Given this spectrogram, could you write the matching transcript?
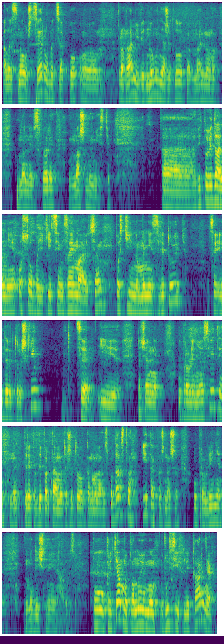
Але знову ж це робиться по о, програмі відновлення житлово-комунального комунальної сфери в нашому місті. Е, Відповідальні особи, які цим займаються, постійно мені звітують. Це і директори шкіл, це і начальник управління освіти, директор департаменту житлового комунального господарства, і також наше управління медичної галузі. По укриттям ми плануємо в усіх лікарнях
